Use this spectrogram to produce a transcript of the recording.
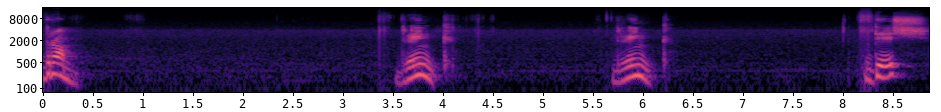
drum drink drink dish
